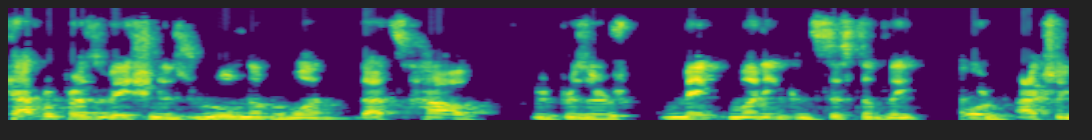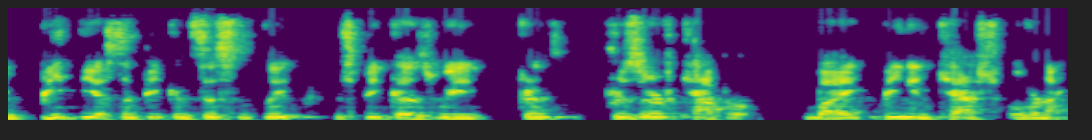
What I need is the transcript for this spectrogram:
capital preservation is rule number one. That's how we preserve, make money consistently, or actually beat the S&P consistently. Is because we preserve capital by being in cash overnight.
